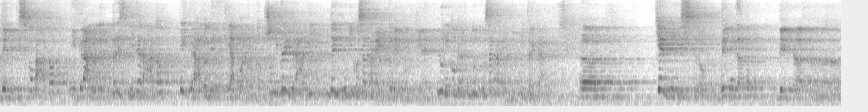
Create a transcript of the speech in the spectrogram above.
dell'episcopato, il grado del presbiterato e il grado del diaconato. Sono i tre gradi dell'unico sacramento dell'ordine. L'unico, l'unico sacramento in tre gradi. Eh, chi è il ministro del- del, eh,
